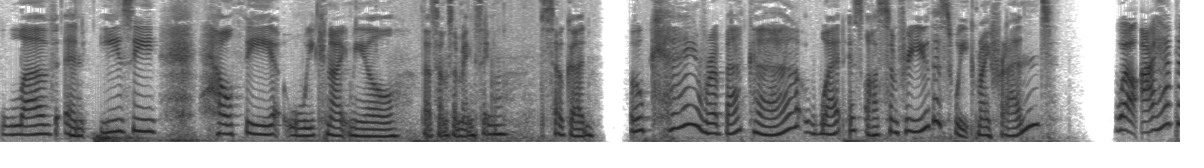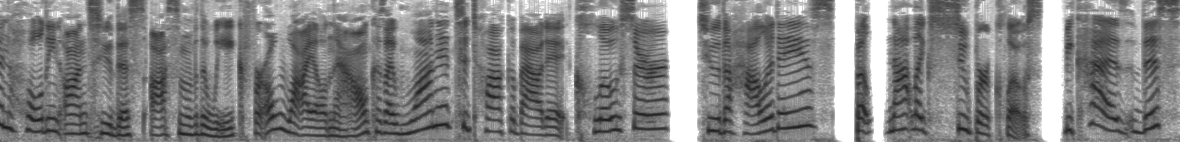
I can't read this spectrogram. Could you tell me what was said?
Love an easy, healthy weeknight meal. That sounds amazing. So good. Okay, Rebekah, what is awesome for you this week, my friend? Well, I have been holding on to this awesome of the week for a while now because I wanted to talk about it closer to the holidays, but not like super close because this,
